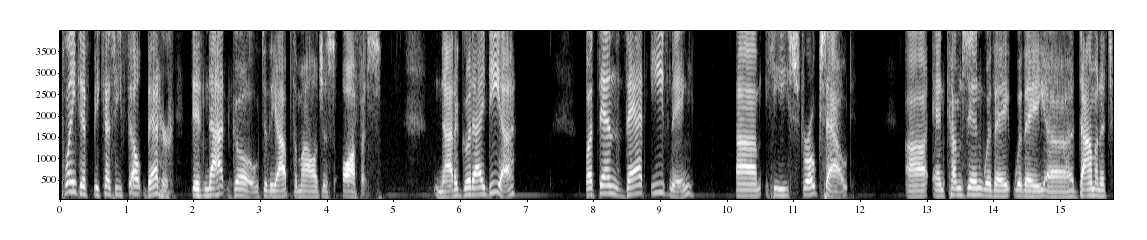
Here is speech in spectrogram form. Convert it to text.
plaintiff, because he felt better, did not go to the ophthalmologist's office. Not a good idea. But then that evening, um, he strokes out uh, and comes in with a with a uh, dominant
